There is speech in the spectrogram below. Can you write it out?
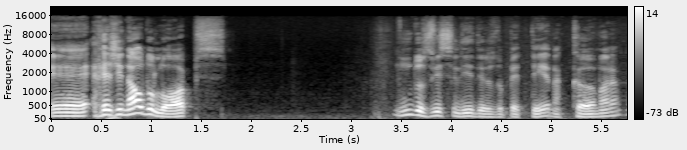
É, Reginaldo Lopes, um dos vice-líderes do PT na Câmara,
